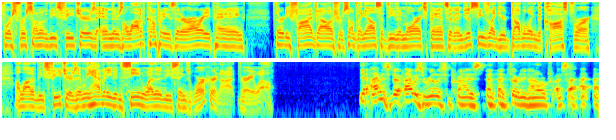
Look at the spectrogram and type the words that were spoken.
for for some of these features and there's a lot of companies that are already paying $35 for something else that's even more expansive and just seems like you're doubling the cost for a lot of these features and we haven't even seen whether these things work or not very well. Yeah, I was very, I was really surprised at that thirty dollar price. I, I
